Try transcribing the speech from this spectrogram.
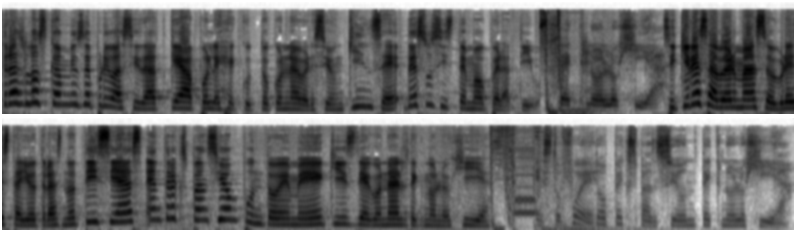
tras los cambios de privacidad que Apple ejecutó con la versión 15 de su sistema operativo. Tecnología. Si quieres saber más sobre esta y otras noticias, entra a expansión.mx diagonal tecnología. Esto fue Top Expansión Tecnología.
